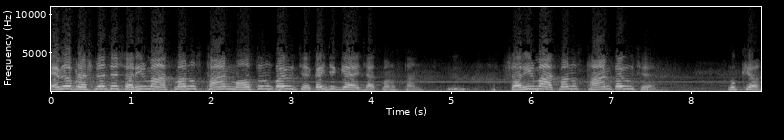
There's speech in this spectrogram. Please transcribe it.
એમનો પ્રશ્ન છે શરીરમાં આત્માનું સ્થાન મહત્વનું કયું છે? કઈ જગ્યાએ છે આત્માનું સ્થાન? શરીરમાં આત્માનું સ્થાન કયું છે? મુખ્ય.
